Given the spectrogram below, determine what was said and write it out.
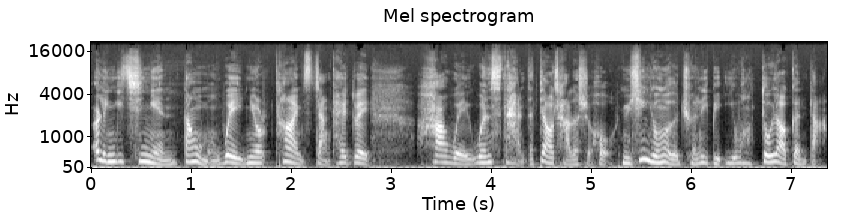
二零一七年，当我们为 New York Times 展开对哈维·温斯坦的调查的时候，女性拥有的权利比以往都要更大。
